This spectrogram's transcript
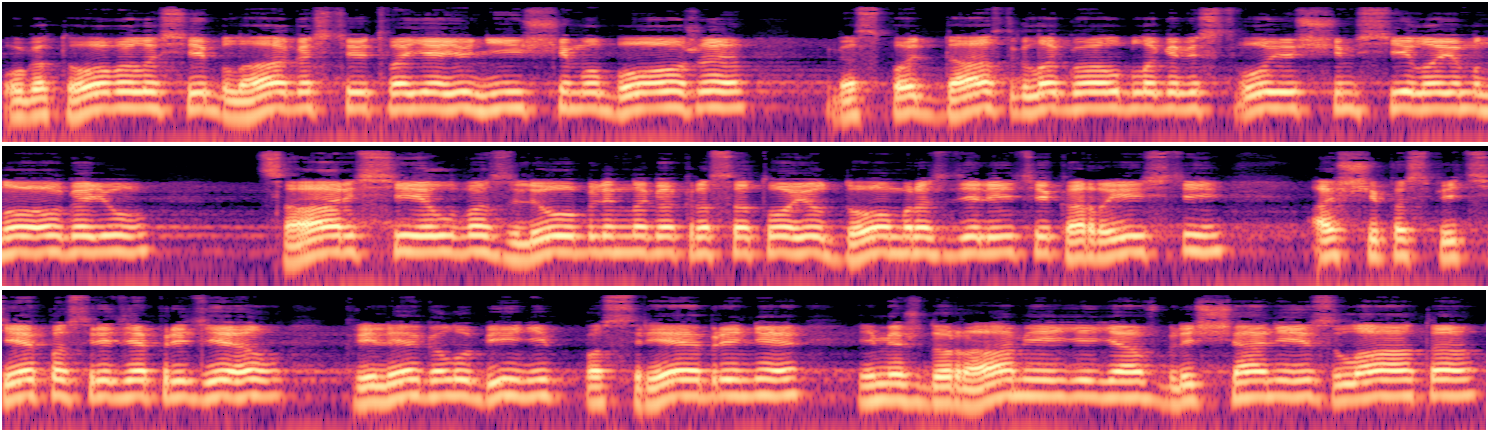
уготовилась и благостью Твоею нищему Боже, Господь даст глагол благовествующим силою многою. Царь сил возлюбленного красотою дом разделите корысти, аще по спите посреди предел, криле голубини посребрене, и между рами ее в блещании злата,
